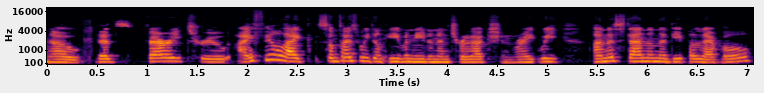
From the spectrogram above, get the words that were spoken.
No, that's very true. I feel like sometimes we don't even need an introduction, right? We understand on a deeper level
